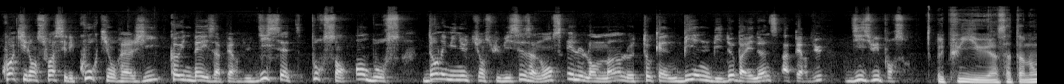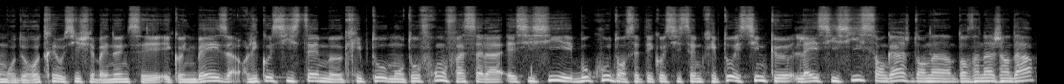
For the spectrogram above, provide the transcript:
Quoi qu'il en soit, c'est les cours qui ont réagi. Coinbase a perdu 17% en bourse dans les minutes qui ont suivi ces annonces et le lendemain, le token BNB de Binance a perdu 18%. Et puis, il y a eu un certain nombre de retraits aussi chez Binance et Coinbase. Alors, l'écosystème crypto monte au front face à la SEC et beaucoup dans cet écosystème crypto estiment que la SEC s'engage dans un, dans un agenda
